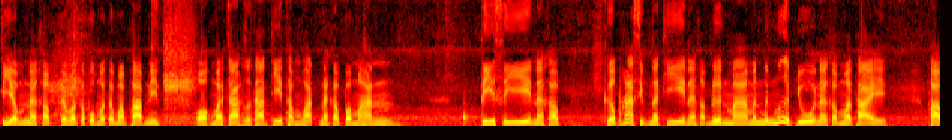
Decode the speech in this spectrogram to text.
เตรียมนะครับ แต่ว่ากระผมมาตมาภาพนี้ออกมาจากสถานที่ทำวัดนะครับ ประมาณ ตีสีนะครับ เกือบห้าสิบนาทีนะครับ เดินมามันมืดมืดอยู่นะครับ มาถ่ายภาพ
